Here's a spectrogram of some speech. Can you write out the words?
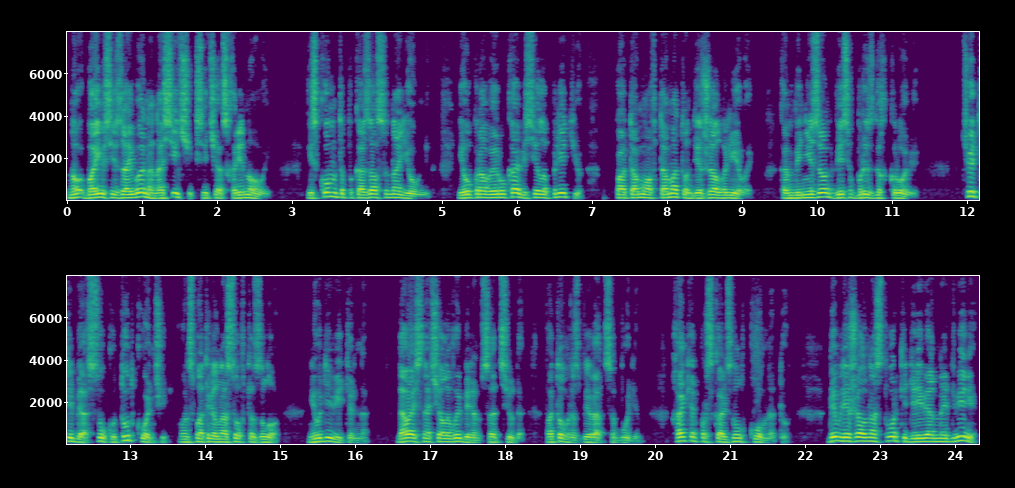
Но, боюсь, из-за Ивана носильщик сейчас хреновый». Из комнаты показался наемник. Его правая рука висела плетью, потому автомат он держал в левой. Комбинезон весь в брызгах крови. «Чё тебя, суку, тут кончить?» Он смотрел на софта зло. «Неудивительно. Давай сначала выберемся отсюда, потом разбираться будем». Хакер проскользнул в комнату. Дым лежал на створке деревянной двери,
